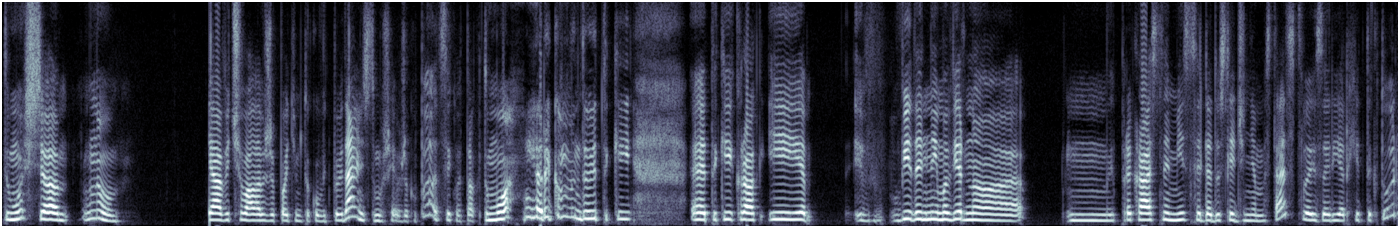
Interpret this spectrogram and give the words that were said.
тому що, ну. Я відчувала вже потім таку відповідальність, тому що я вже купила цей квиток, тому я рекомендую такий е, такий крок. І відень, неймовірно, прекрасне місце для дослідження мистецтва і взагалі архітектури.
